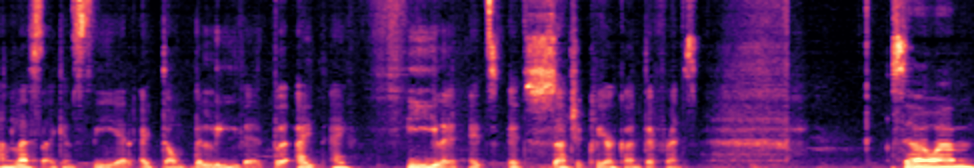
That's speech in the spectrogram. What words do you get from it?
unless I can see it, I don't believe it. But I I feel it. It's it's such a clear cut difference. So um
